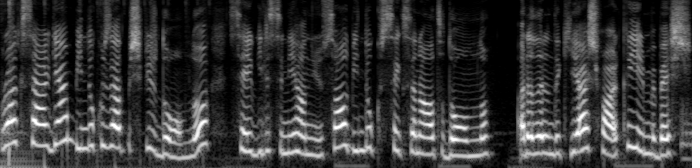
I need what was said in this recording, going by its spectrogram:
Burak Sergen 1961 doğumlu, sevgilisi Nihan Ünsal 1986 doğumlu. Aralarındaki yaş farkı 25.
